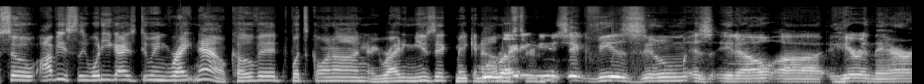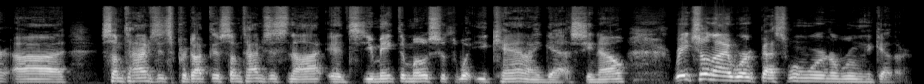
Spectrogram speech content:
So obviously, what are you guys doing right now? COVID, what's going on? Are you writing music, making? We're writing music via Zoom, as you know, uh, here and there. Uh, sometimes it's productive, sometimes it's not. It's you make the most with what you can, I guess. You know, Rachel and I work best when we're in a room together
